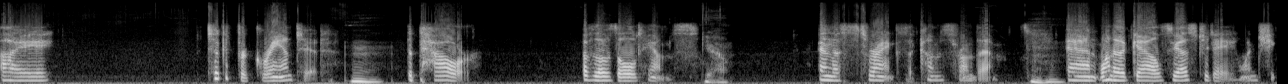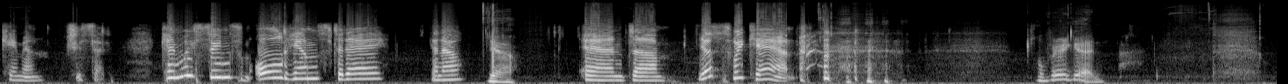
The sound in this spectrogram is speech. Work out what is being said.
i took it for granted Mm. the power of those old hymns Yeah. and the strength that comes from them Mhm. and one of the gals yesterday when she came in she said can we sing some old hymns today you know Yeah. and um, yes we can Well, very good.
